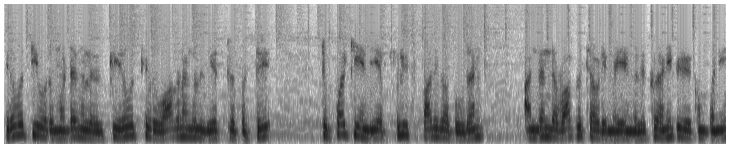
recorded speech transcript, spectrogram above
இருபத்தி ஒரு மண்டலங்களுக்கு இருபத்தி ஒரு வாகனங்கள் ஏற்றப்பட்டு துப்பாக்கி ஏந்திய போலீஸ் பாதுகாப்புடன் அந்தந்த வாக்குச்சாவடி மையங்களுக்கு அனுப்பி வைக்கும் பணி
